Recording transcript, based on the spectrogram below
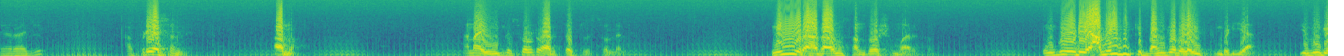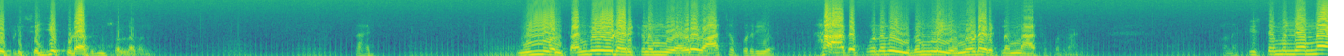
ஏன் ராஜு அப்படியா சொன்ன ஆமா. ஆனா இவங்க சொல்ற அர்த்தத்துல சொல்லல. நீ ராதாவும் சந்தோஷமா இருக்கணும். உங்களுடைய அமைதிக்கு பங்க விளைவிக்கும்படியா இவங்க இப்படி செய்யக்கூடாதுன்னு சொல்ல வந்து நீ உன் தங்கையோட இருக்கணும்னு எவ்வளவு ஆசைப்படுறியோ அத போலவே இவங்களும் என்னோட இருக்கணும்னு ஆசைப்படுறாங்க. உனக்கு இஷ்டம் இல்லைன்னா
